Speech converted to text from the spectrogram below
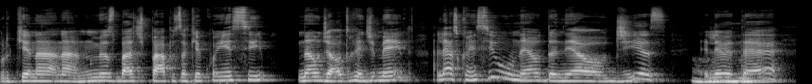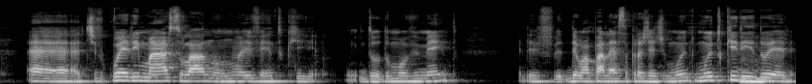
porque na, na, nos meus bate-papos aqui eu conheci, não de alto rendimento. Aliás, conheci um, né? O Daniel Dias. Ele eu até é, tive com ele em março lá no, num evento que, do, do movimento. Ele deu uma palestra pra gente, muito, muito querido ele.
